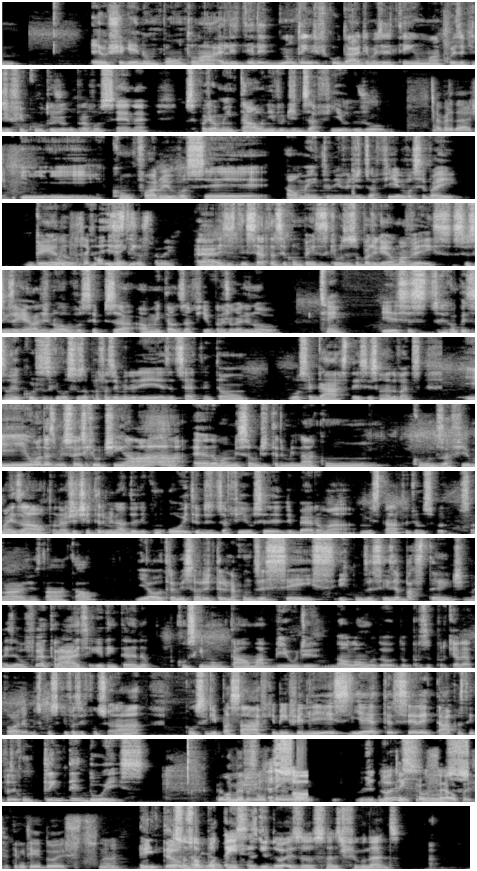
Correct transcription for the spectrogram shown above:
Eu cheguei num ponto lá. Ele, ele não tem dificuldade, mas ele tem uma coisa que dificulta o jogo pra você, né? Você pode aumentar o nível de desafio do jogo. É verdade. E conforme você aumenta o nível de desafio, você vai ganhando. Muitas recompensas Existem, também. é, existem certas recompensas que você só pode ganhar uma vez. Se você quiser ganhar de novo, você precisa aumentar o desafio pra jogar de novo. Sim. E essas recompensas são recursos que você usa pra fazer melhorias, etc. Então você gasta esses são relevantes. E uma das missões que eu tinha lá era uma missão de terminar com, com um desafio mais alto, né? Eu já tinha terminado ele com 8 de desafio, você libera uma, uma estátua de um dos personagens lá tal. E a outra missão era de terminar com 16. E com 16 é bastante. Mas eu fui atrás, fiquei tentando, eu consegui montar uma build ao longo do, do processo, porque é aleatório, mas consegui fazer funcionar. Consegui passar, fiquei bem feliz. E aí a terceira etapa você tem que fazer com 32. Pelo menos não É tem, só de não dois? tem troféu Os- pra esse 32, né? Então, São só potências de dois, os- as dificuldades?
